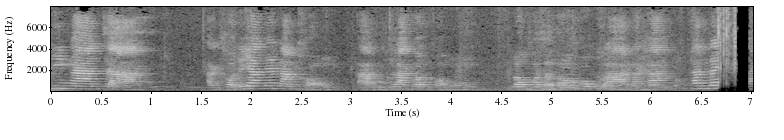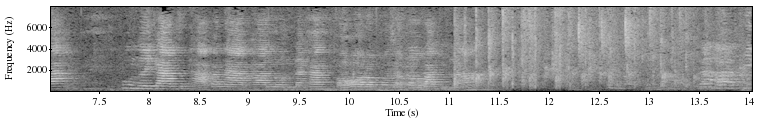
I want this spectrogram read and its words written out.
ทีมงานจากอขออนุญาตแนะนำของอบุคลากรของรพสตโคกกลางนะคะ ท่านแรกนะคะผู้อำนวยการสถาปนาพานนท์นะคะพอรพสตบ้านจุฬาแล้วก็ที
